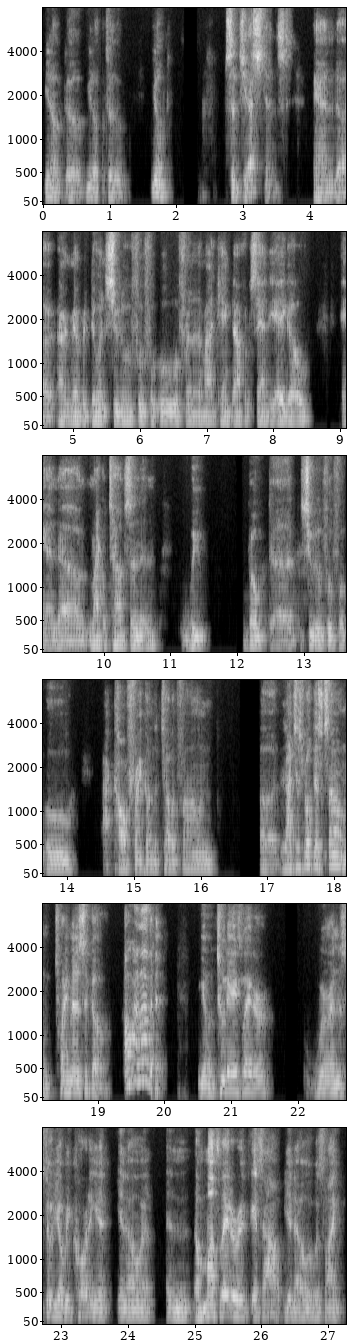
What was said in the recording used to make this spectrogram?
you know, uh, you know, to, you know, suggestions. And uh, I remember doing Foo Foo Ooh. A friend of mine came down from San Diego and uh, Michael Thompson, and we wrote uh, Foo Foo Ooh. I called Frank on the telephone. Uh, I just wrote this song 20 minutes ago. Oh, I love it. You know, two days later, we're in the studio recording it, you know, and, and a month later it, it's out, you know, it was like,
